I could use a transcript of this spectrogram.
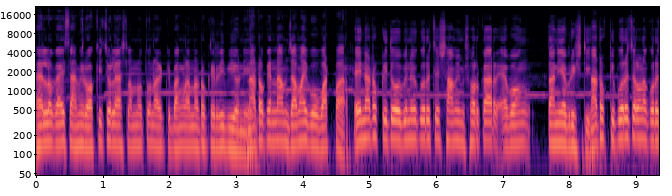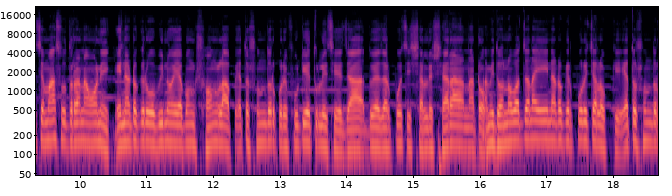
হ্যালো গাইস আমি রকি চলে আসলাম নতুন আরেকটি বাংলা নাটকের রিভিউ নিয়ে। নাটকের নাম জামাই বউ বাটপার। এই নাটকটিতে অভিনয় করেছে শামীম সরকার এবং তানিয়া বৃষ্টি। নাটকটি পরিচালনা করেছে মাসুদ রানা অনেক। এই নাটকের অভিনয় এবং সংলাপ এত সুন্দর করে ফুটিয়ে তুলেছে যা দুই হাজার পঁচিশ সালের সেরা নাটক। আমি ধন্যবাদ জানাই এই নাটকের পরিচালককে এত সুন্দর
